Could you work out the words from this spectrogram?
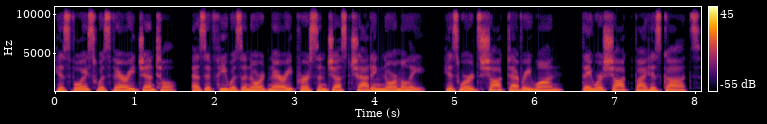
his voice was very gentle, as if he was an ordinary person just chatting normally. His words shocked everyone. They were shocked by his guts,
